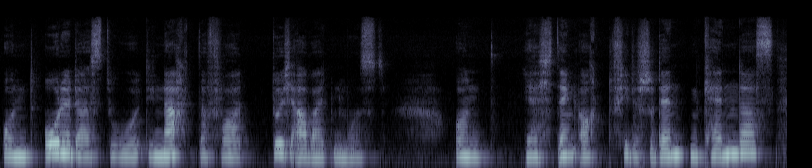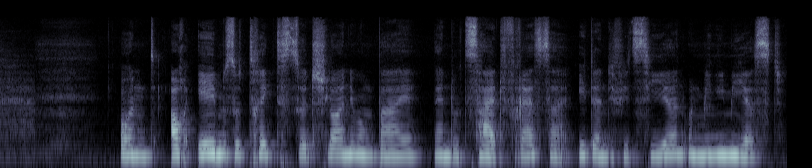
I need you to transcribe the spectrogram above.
und ohne dass du die Nacht davor durcharbeiten musst. Und ja, ich denke auch viele Studenten kennen das. Und auch ebenso trägt es zur Entschleunigung bei, wenn du Zeitfresser identifizieren und minimierst.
